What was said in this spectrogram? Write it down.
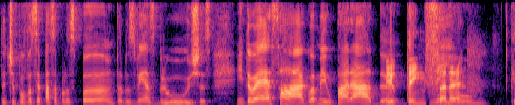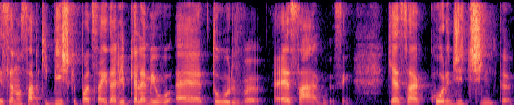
do tipo, você passa pelos pântanos, vem as bruxas. Então é essa água meio parada. Meio densa, né? Que você não sabe que bicho que pode sair dali, porque ela é meio é, turva. É essa água, assim. Que é essa cor de tinta.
